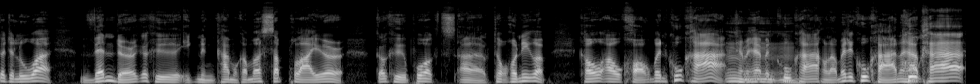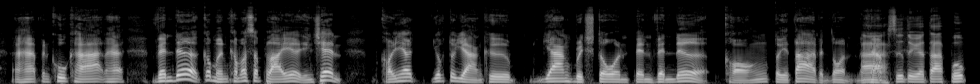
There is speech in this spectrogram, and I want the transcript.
ก็จะรู้ว่า vendor ก็คืออีกหนึ่งคำของคำว่า supplier ก็คือพวกเอ่อคนนี้แบบเขาเอาของเป็นคู่ค้าใช่ไหมฮะเป็นคู่ค้าของเราไม่ใช่คู่ขานะคคู่รับค้านะฮะเป็นคู่ค้านะฮะ vendor ก็เหมือนคำว่า supplier อย่างเช่น ขออนุญาตยกตัวอย่างคือยาง Bridgestone เป็น vendor ของ Toyota เป็นต้นนะอ่าครับซื้อโตโยต้าปุ๊บ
